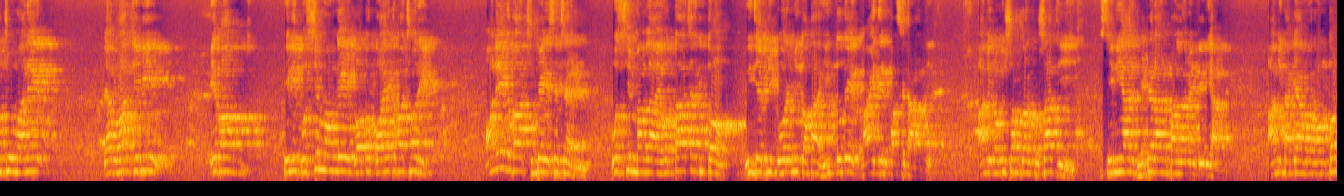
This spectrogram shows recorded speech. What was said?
উঁচু মানের ব্যবহারজীবী এবং তিনি পশ্চিমবঙ্গে গত কয়েক বছরে অনেকবার ছুটে এসেছেন। পশ্চিমবাংলায় অত্যাচারিত বিজেপি কর্মী তথা হিন্দুদের, মায়েদের পাশে দাঁড়াতে। আমি Ravishankar Prasadji, senior veteran parliamentarian. আমি তাকে আমার অন্তর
